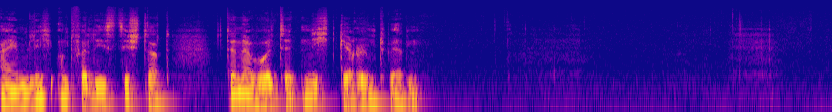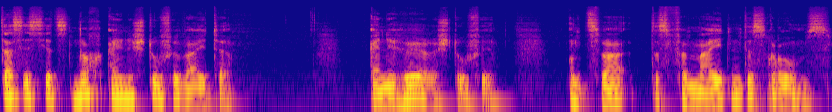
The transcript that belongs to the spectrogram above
heimlich und verließ die Stadt, denn er wollte nicht gerühmt werden. Das ist jetzt noch eine Stufe weiter, eine höhere Stufe, und zwar das Vermeiden des Ruhms.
